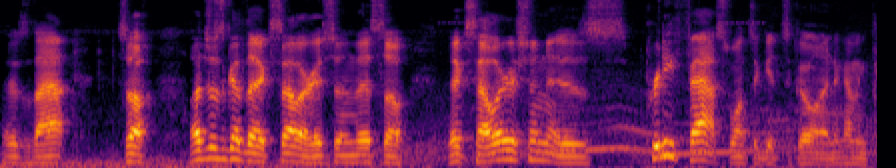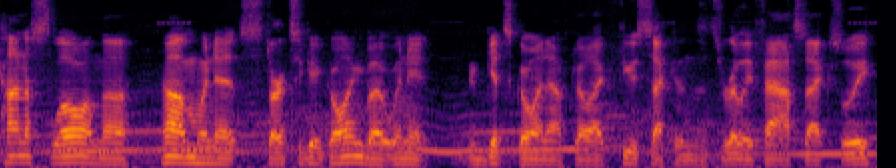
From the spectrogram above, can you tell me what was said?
there's that. So let's just get the acceleration of this. So the acceleration is pretty fast once it gets going. I mean, kind of slow on the um, when it starts to get going, but when it gets going after like a few seconds, it's really fast actually.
